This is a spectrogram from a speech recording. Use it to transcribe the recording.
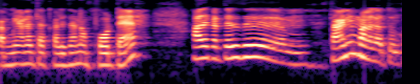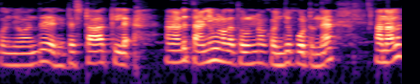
கம்மியான தக்காளி தான் நான் போட்டேன். அதுக்கடுத்தது தனி மிளகாத்தூள் கொஞ்சம் வந்து என்கிட்ட ஸ்டாக் இல்லை. அதனால் தனி மிளகாத்தூள் நான் கொஞ்சம் போட்டிருந்தேன். அதனால்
